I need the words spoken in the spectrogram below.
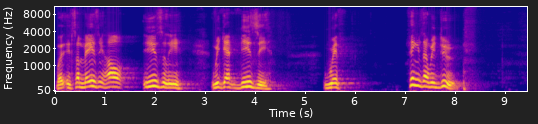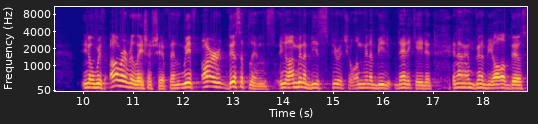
But it's amazing how easily we get busy with things that we do. you know, with our relationships and with our disciplines, you know, I'm going to be spiritual, I'm going to be dedicated, and I'm going to be all of this,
